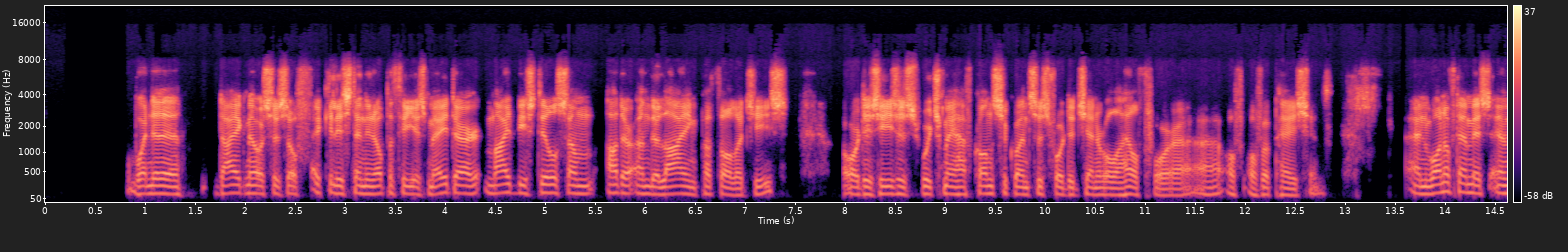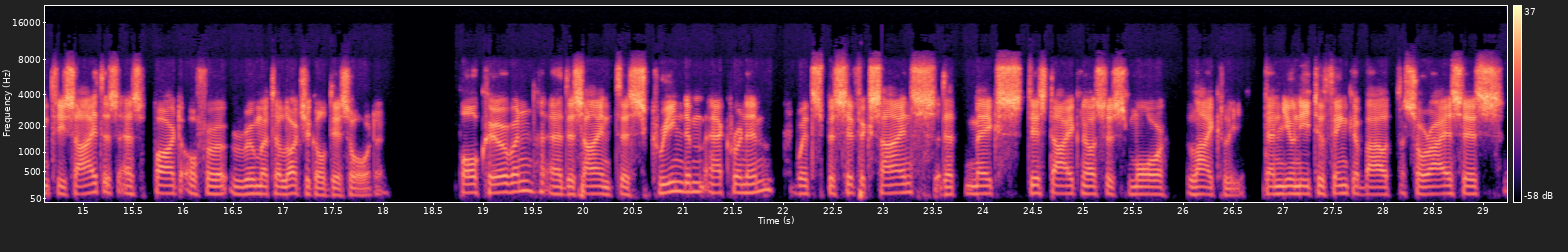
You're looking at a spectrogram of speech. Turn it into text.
When the diagnosis of achilles tendinopathy is made there might be still some other underlying pathologies or diseases which may have consequences for the general health for uh, of, of a patient. And one of them is enthesitis as part of a rheumatological disorder. Paul Kirwan uh, designed the SCREEN-DEM acronym with specific signs that makes this diagnosis more likely. Then you need to think about psoriasis,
